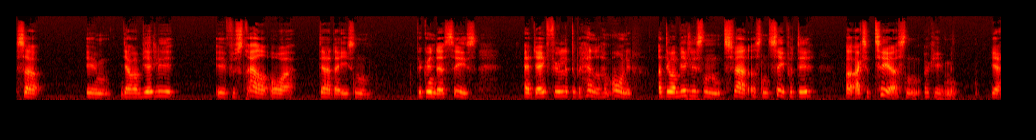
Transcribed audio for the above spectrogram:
Så øhm, jeg var virkelig øh, frustreret over, der da I sådan begyndte at ses, at jeg ikke følte, at du behandlede ham ordentligt. Og det var virkelig sådan svært at sådan se på det, og acceptere sådan, okay, men ja,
